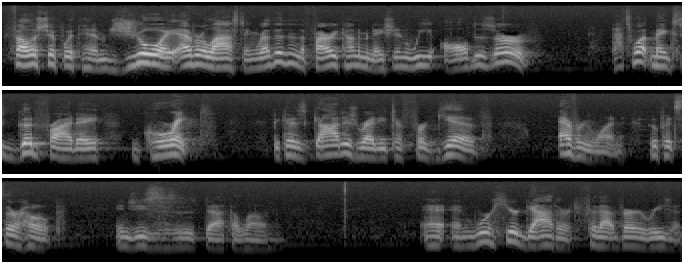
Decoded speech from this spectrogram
fellowship with him, joy everlasting, rather than the fiery condemnation we all deserve. That's what makes Good Friday great because God is ready to forgive everyone who puts their hope in Jesus' death alone. And, and, we're here gathered for that very reason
